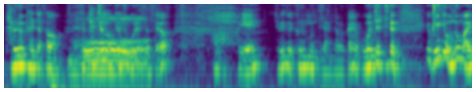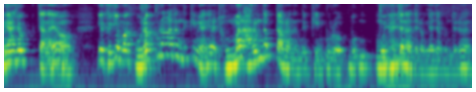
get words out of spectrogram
바로 옆에 앉아서 네. 제가 발전을 오. 껴주고 그랬었어요. 아 예, 저희도 왜 그런 분들이 안 나올까요? 뭐 어쨌든 굉장히 운동 많이 하셨잖아요. 그러니까 그게 막 우락부락하던 느낌이 아니라 정말 아름답다라는 느낌으로 뭐, 뭐 발전하더라고 여자분들은.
